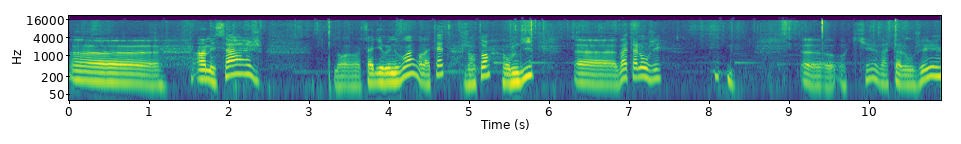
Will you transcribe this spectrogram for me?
un message, c'est-à-dire une voix dans la tête. J'entends. On me dit va t'allonger. ok, va t'allonger.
